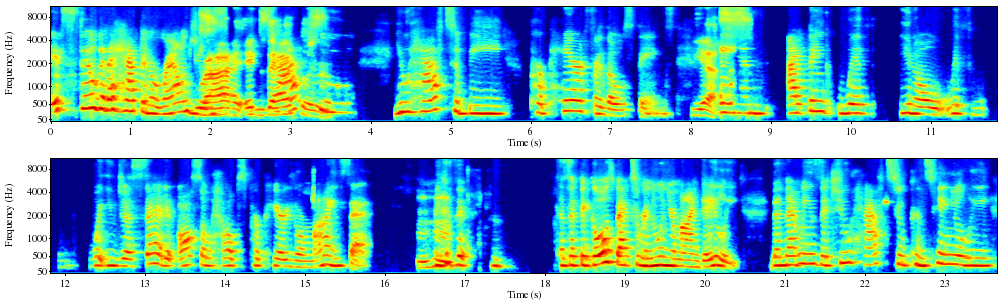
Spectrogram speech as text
It's still going to happen around you. Right, exactly. You have, to, you have to be prepared for those things. Yes. And I think with, you know, with what you just said, it also helps prepare your mindset. Mm-hmm. Because, it, because if it goes back to renewing your mind daily, then that means that you have to continually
